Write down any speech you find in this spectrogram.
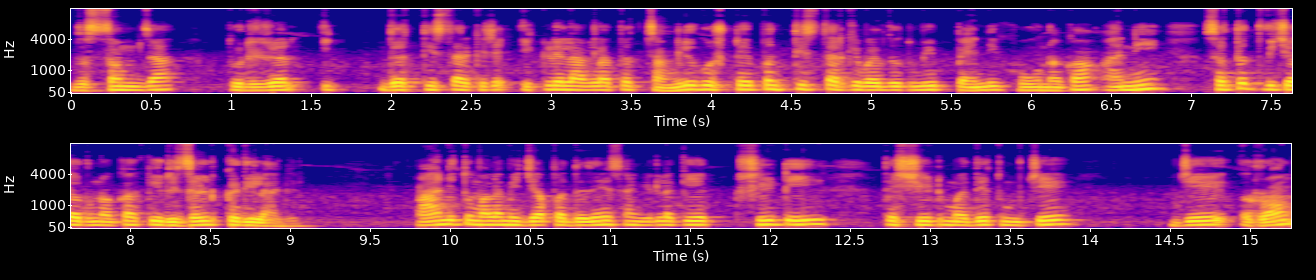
जर समजा तो रिझल्ट इक जर तीस तारखेच्या इकडे लागला तर चांगली गोष्ट आहे पण तीस तारखेपर्यंत तुम्ही पॅनिक होऊ नका आणि सतत विचारू नका की रिझल्ट कधी लागेल. आणि तुम्हाला मी ज्या पद्धतीने सांगितलं की एक शीट येईल त्या शीटमध्ये तुमचे जे रॉंग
